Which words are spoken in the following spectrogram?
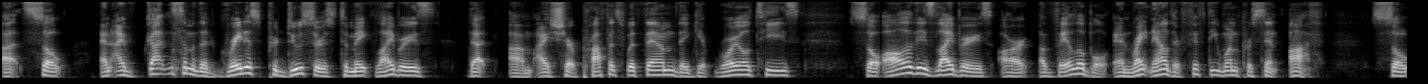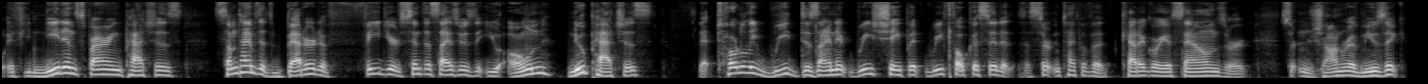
Uh, so and I've gotten some of the greatest producers to make libraries that um, I share profits with them. They get royalties. So all of these libraries are available. And right now they're 51% off. So if you need inspiring patches, sometimes it's better to feed your synthesizers that you own new patches that totally redesign it, reshape it, refocus it as a certain type of a category of sounds or certain genre of music,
